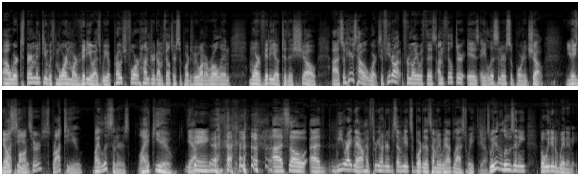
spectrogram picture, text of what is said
Uh, we're experimenting with more and more video as we approach 400 unfiltered supporters. We want to roll in more video to this show. Uh, so here's how it works. If you're not familiar with this, Unfilter is a listener supported show. You It's mean no you- sponsors? It's brought to you by listeners Like like, you. Yeah. Ding. uh, so uh, we right now have 378 supporters. That's how many we had last week. Yeah. So we didn't lose any, but we didn't win any.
